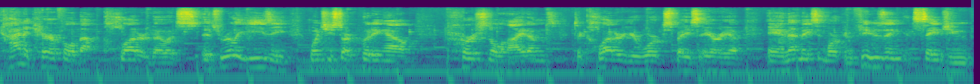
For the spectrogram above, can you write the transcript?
kind of careful about clutter though. It's it's really easy once you start putting out personal items to clutter your workspace area and that makes it more confusing. It saves you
